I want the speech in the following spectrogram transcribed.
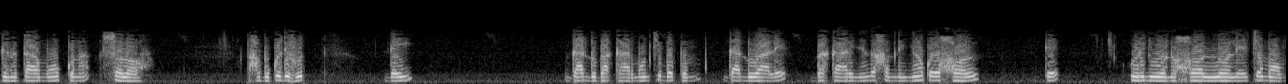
gën a taamoo ku na solo. Ndax bu ko defut day gàddu bakkaar moom ci boppam gàdduwaale bakkaar ña nga xam ne te waruñu woon a xool loolee ca moom.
